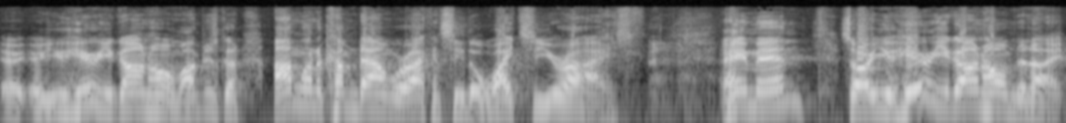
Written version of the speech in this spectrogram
are, are you here? you gone home? I'm just going I'm going to come down where I can see the whites of your eyes. Amen. So are you here? you gone home tonight?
